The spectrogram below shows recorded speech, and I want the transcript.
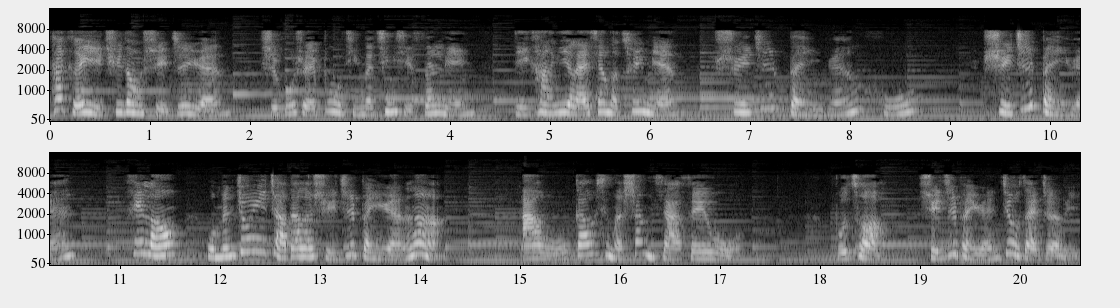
它可以驱动水之源，使湖水不停地清洗森林，抵抗夜来香的催眠。水之本源湖，水之本源，黑龙，我们终于找到了水之本源了！阿吴高兴地上下飞舞。不错，水之本源就在这里。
